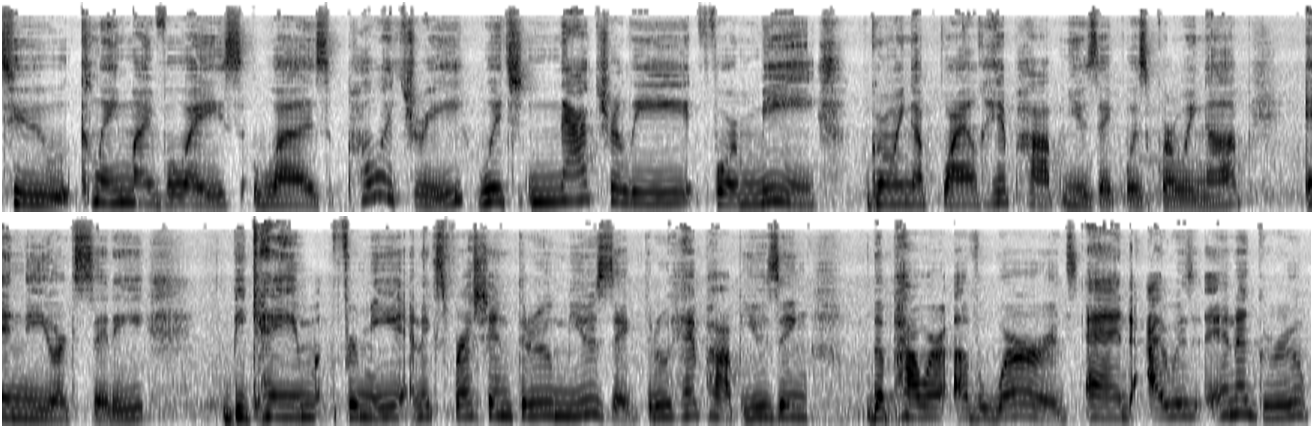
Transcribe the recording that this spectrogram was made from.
to claim my voice was poetry, which naturally, for me, growing up while hip hop music was growing up, in New York City, became for me an expression through music, through hip hop, using the power of words. And I was in a group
